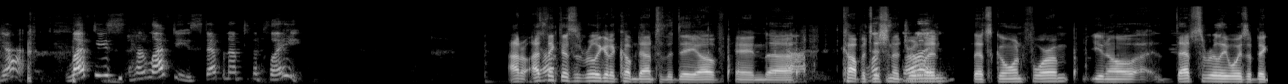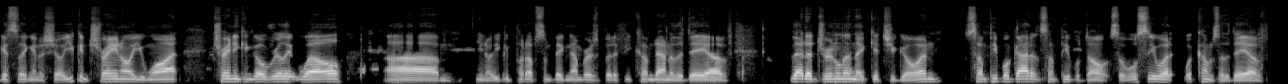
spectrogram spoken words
Yeah. Lefties, her lefties stepping up to the plate. I don't. I think this is really going to come down to the day of and uh, Yeah. competition Looks adrenaline. That's going for him, you know, uh, that's really always the biggest thing in a show. You can train all you want, training can go really well. Um, you know, you can put up some big numbers, but if you come down to the day of that adrenaline that gets you going, some people got it, some people don't. So we'll see what what comes to the day of.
